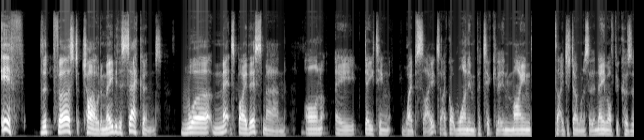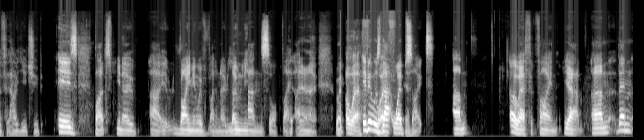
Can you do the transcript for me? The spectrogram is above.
if the first child and maybe the second were met by this man on a dating website. I've got one in particular in mind that I just don't want to say the name of because of how YouTube is, but you know, uh, it, rhyming with I don't know, lonely hands or I, I don't know, right? OF. If it was OF, that website, yeah. um, OF, fine, yeah, um, then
